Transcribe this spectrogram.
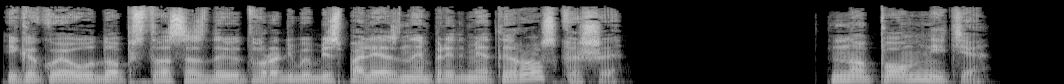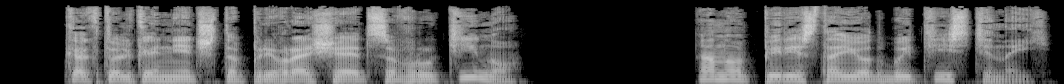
и какое удобство создают вроде бы бесполезные предметы роскоши. Но помните, как только нечто превращается в рутину, оно перестает быть истиной.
